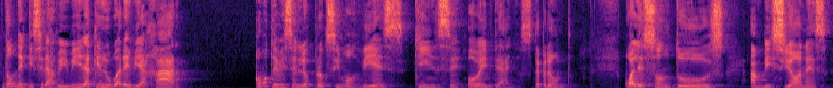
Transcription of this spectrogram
¿Dónde quisieras vivir? ¿A qué lugares viajar? ¿Cómo te ves en los próximos 10, 15 o 20 años? Te pregunto. ¿Cuáles son tus ambiciones,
